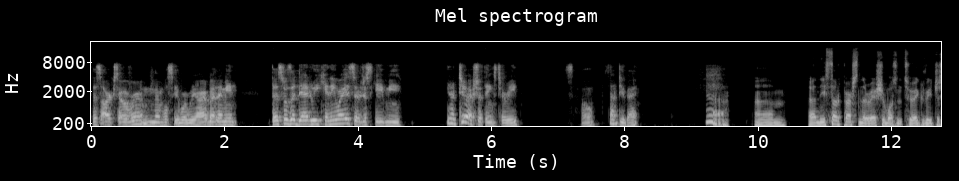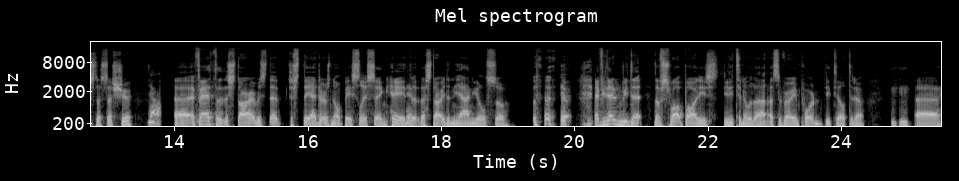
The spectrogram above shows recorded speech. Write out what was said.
this arc's over, and then we'll see where we are. But I mean, this was a dead week anyway, so it just gave me, you know, two extra things to read. So it's not too bad. Yeah. Um, and the third person narration wasn't too egregious this issue. No. Uh, if anything, at the start, it was just the editor's note basically saying, hey, Yeah. th- this started in the annual, so. Yep. if you didn't read it, they've swapped bodies. You need to know that. Mhm. That's a very important detail to know. hmm Uh,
